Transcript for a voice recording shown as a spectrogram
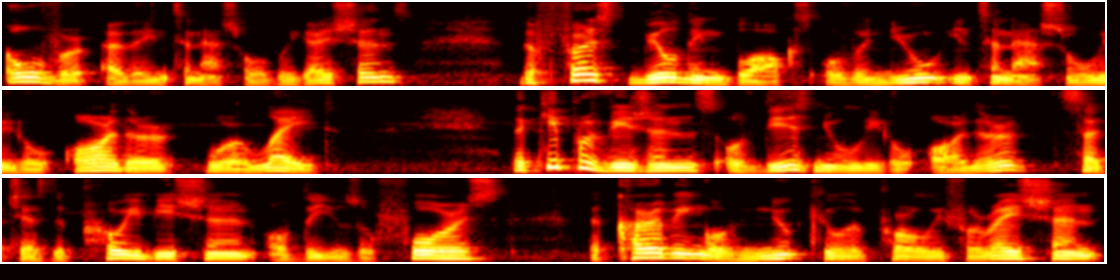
over other international obligations, the first building blocks of a new international legal order were laid. The key provisions of this new legal order, such as the prohibition of the use of force, the curbing of nuclear proliferation,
